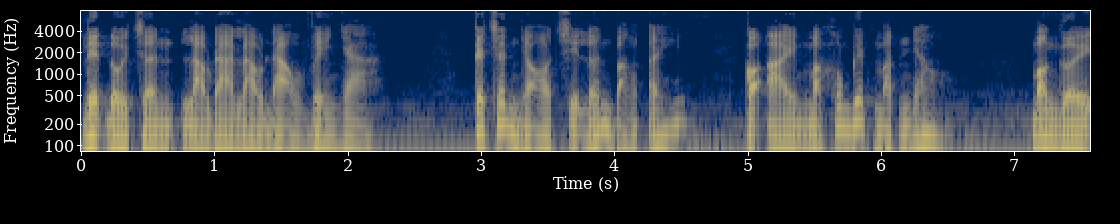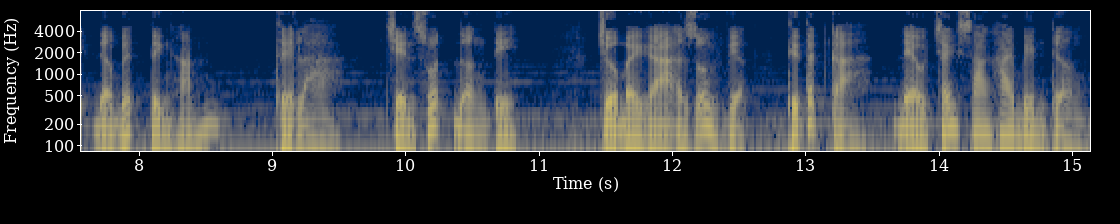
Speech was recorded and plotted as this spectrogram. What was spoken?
Liệt đôi chân lao đà lao đảo về nhà. Cái chân nhỏ chỉ lớn bằng ấy có ai mà không biết mặt nhau? Mọi người đều biết tính hắn. Thế là, trên suốt đường đi Trừ mây gà dối việc Thì tất cả đều tránh sang hai bên đường,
